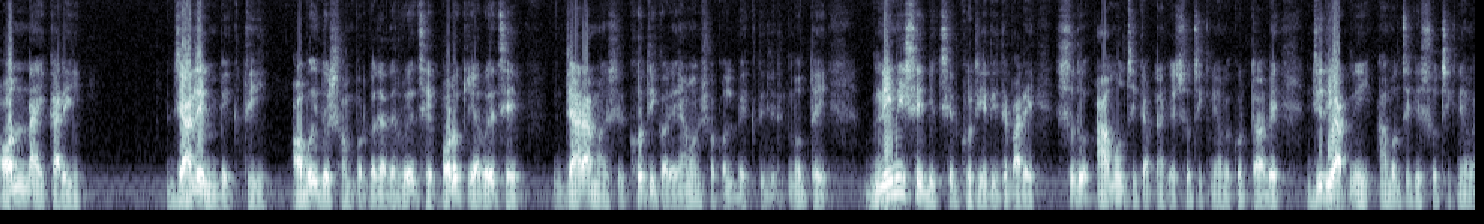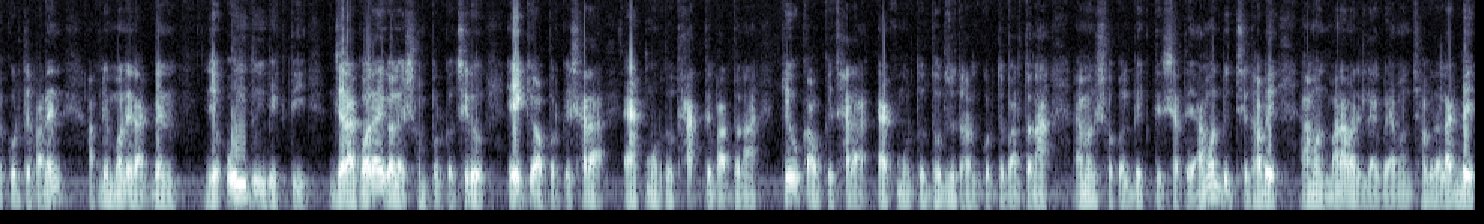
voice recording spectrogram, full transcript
অন্যায়কারী, জালেম ব্যক্তি, অবৈধ সম্পর্ক যাদের রয়েছে, পরকীয়া রয়েছে, যারা মানুষের ক্ষতি করে এমন সকল ব্যক্তিদের মধ্যে নিমিষেই বিচ্ছেদ ঘটিয়ে দিতে পারে। শুধু আমলটিকে আপনাকে সঠিক নিয়মে করতে হবে। যদি আপনি আমলটিকে সঠিক নিয়মে করতে পারেন, আপনি মনে রাখবেন যে ওই দুই ব্যক্তি যারা গলায় গলায় সম্পর্ক ছিল, একে অপরকে ছাড়া এক মুহূর্ত থাকতে পারতো না। কেউ কাউকে ছাড়া এক মুহূর্ত ধৈর্য ধারণ করতে পারতো না। এমন সকল ব্যক্তির সাথে এমন বিচ্ছেদ হবে, এমন মারামারি লাগবে, এমন ঝগড়া লাগবে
